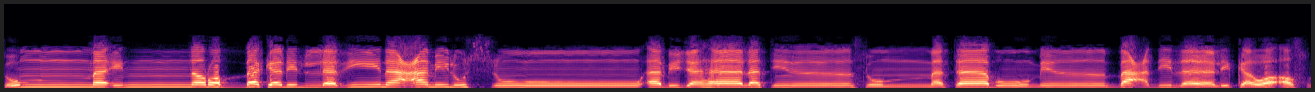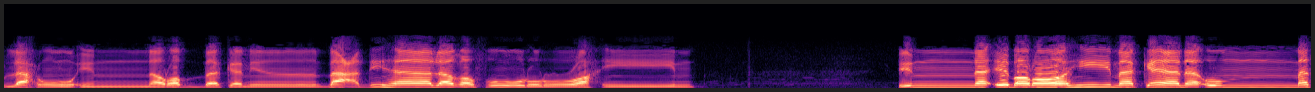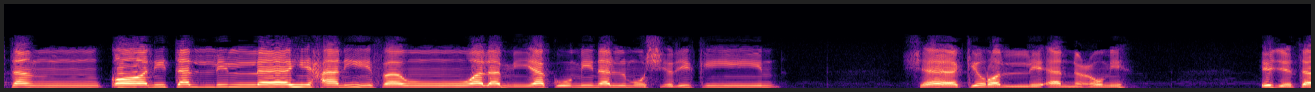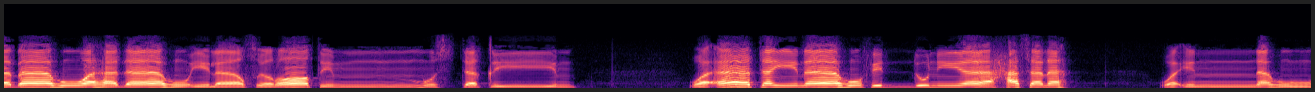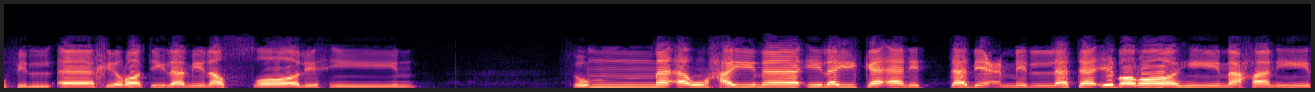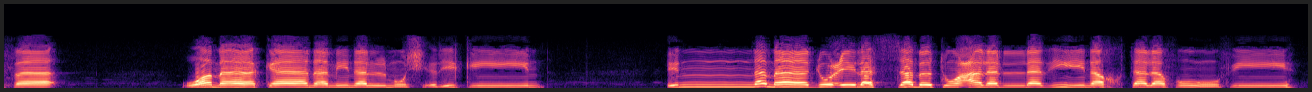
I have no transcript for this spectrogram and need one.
ثُمَّ إِنَّ رَبَّكَ لِلَّذِينَ عَمِلُوا السُّوءَ بِجَهَالَةٍ ثُمَّ تَابُوا مِن بَعْدِ ذَلِكَ وَأَصْلَحُوا إِنَّ رَبَّكَ مِن بَعْدِهَا لَغَفُورٌ رَّحِيمٌ إِنَّ إِبْرَاهِيمَ كَانَ أُمَّةً قَانِتًا لِلَّهِ حَنِيفًا وَلَمْ يَكُ مِنَ الْمُشْرِكِينَ شَاكِرًا لِأَنْعُمِهِ اجْتَبَاهُ وَهَدَاهُ إِلَى صِرَاطٍ مُسْتَقِيمٍ وَآتَيْنَاهُ فِي الدُّنْيَا حَسَنَةً وَإِنَّهُ فِي الْآخِرَةِ لَمِنَ الصَّالِحِينَ ثُمَّ أَوْحَيْنَا إِلَيْكَ أَنِ اتَّبِعْ مِلَّةَ إِبْرَاهِيمَ حَنِيفًا وَمَا كَانَ مِنَ الْمُشْرِكِينَ إِنَّمَا جُعِلَ السَّبْتُ عَلَى الَّذِينَ اخْتَلَفُوا فِيهِ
